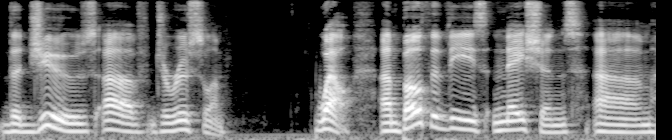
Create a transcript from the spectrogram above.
the Jews of Jerusalem. Well, um, both of these nations, um,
